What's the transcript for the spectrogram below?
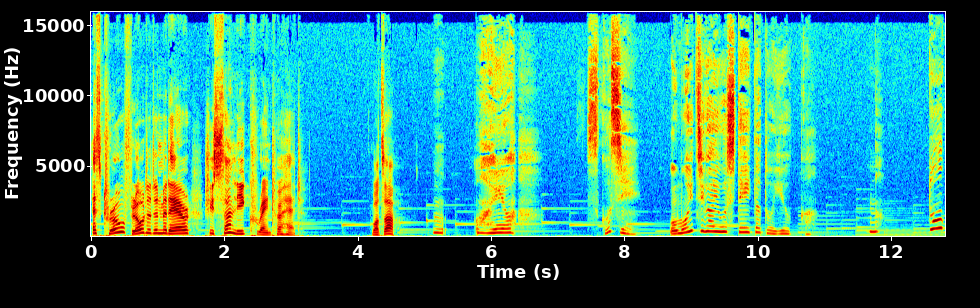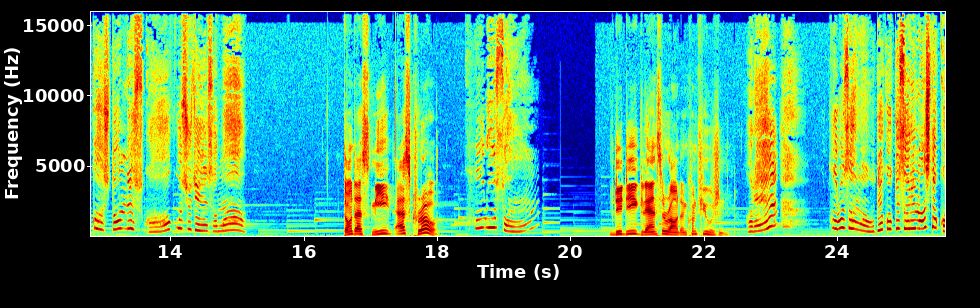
As Crow floated in midair, she suddenly craned her head. What's up? おいや少し思い違いをしていたというかどうかしたんですかご主人様 Don't ask me, ask Crow. クロさん Didi glanced around in confusion. さんはお出かけされましたか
